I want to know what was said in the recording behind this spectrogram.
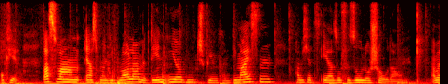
Okay, das waren erstmal die Brawler, mit denen ihr gut spielen könnt. Die meisten habe ich jetzt eher so für Solo Showdown. Aber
